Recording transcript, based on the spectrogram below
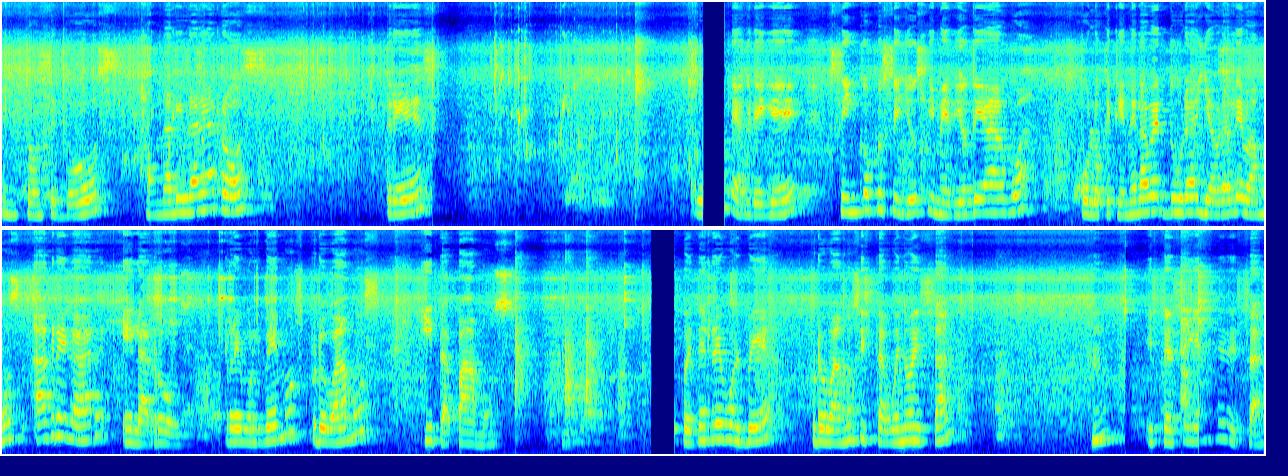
Entonces dos a una libra de arroz, tres, le agregué cinco pocillos y medio de agua por lo que tiene la verdura y ahora le vamos a agregar el arroz. Revolvemos, probamos y tapamos. Después de revolver, probamos si está bueno de sal. ¿Mm? Está excelente de sal.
